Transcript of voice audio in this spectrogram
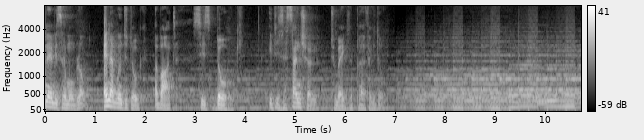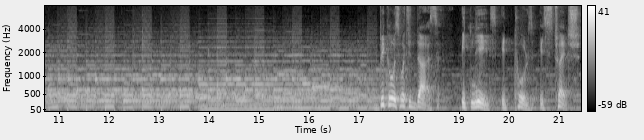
name is Raymond Blanc and I'm going to talk about this dough hook. It is essential to make the perfect dough. Because what it does, it kneads, it pulls, it stretches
